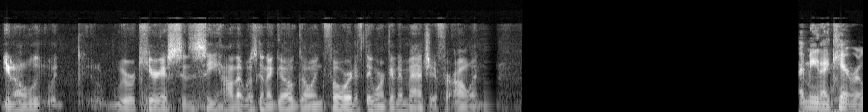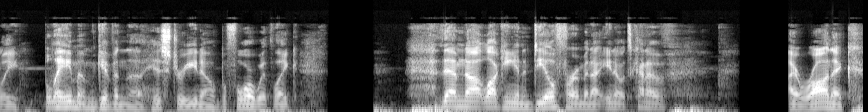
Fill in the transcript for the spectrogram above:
you know we were curious to see how that was going to go going forward if they weren't going to match it for Owen. I mean, I can't really blame him given the history, you know, before with like them not locking in a deal for him, and I, you know, it's kind of ironic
